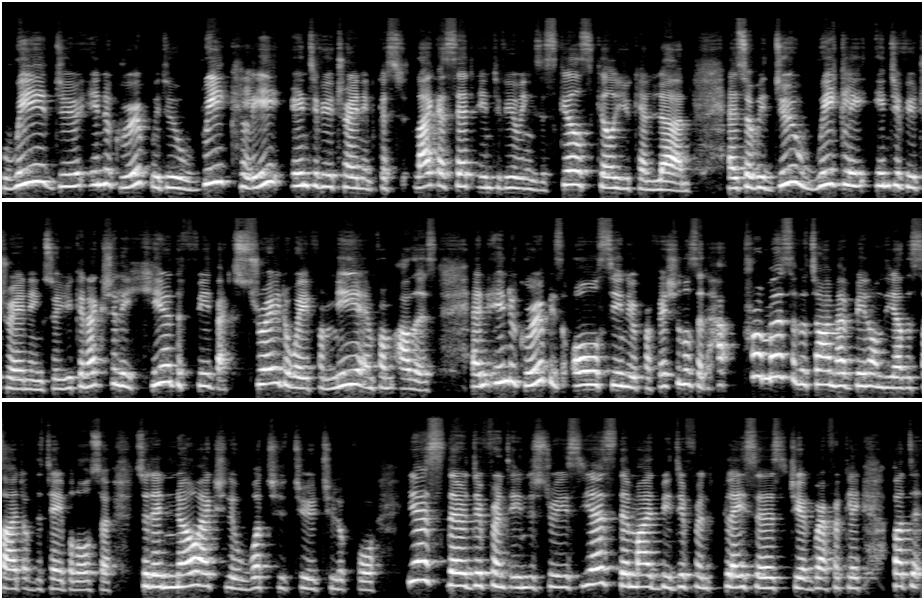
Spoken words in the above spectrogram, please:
we do in the group, we do weekly interview training because, like I said, interviewing is a skill, skill you can learn. And so we do weekly interview training so you can actually hear the feedback straight away from me and from others. And in the group is all senior professionals that for most of the time have been on the other side of the table also. So they know actually what to, to, to look for. Yes, there are different industries. Yes, there might might be different places geographically, but the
